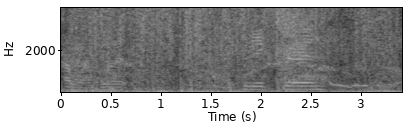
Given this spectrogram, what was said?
I want to do it. For the experience.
